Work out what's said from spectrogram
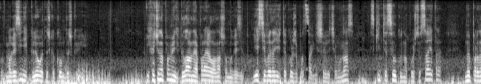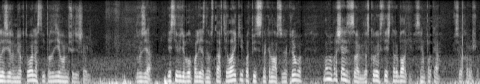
в магазине клево.com.ua. И хочу напомнить главное правило нашего магазина. Если вы найдете такой же подсак дешевле, чем у нас, скиньте ссылку на почту сайта, мы проанализируем ее актуальность и продадим вам еще дешевле. Друзья, если видео было полезным, ставьте лайки, подписывайтесь на канал Все для Клево. Ну а мы прощаемся с вами. До скорых встреч на рыбалке. Всем пока. Всего хорошего.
